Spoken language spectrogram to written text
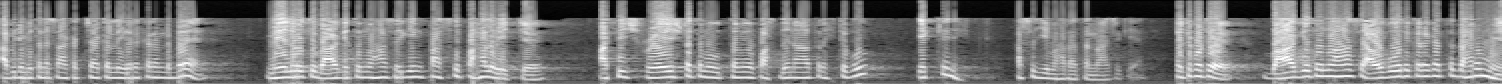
අපිට මෙතන සාකච්ඡා කරලා ඉවර කරන්න බෑ. මේ ලෝකේ භාග්‍යතුන් වහන්සේගෙන් පස්සේ පහළ වෙච්ච අති ශ්‍රේෂ්ඨතම උත්තමව පස් දෙනා අතර හිටපු එක්කෙනෙක් අස්සජී මහරහතන් වහන්සේ කියන්නේ. එතකොට භාග්‍යතුන් වහන්සේ අවබෝධ කරගත්ත ධර්මය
